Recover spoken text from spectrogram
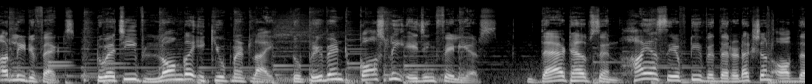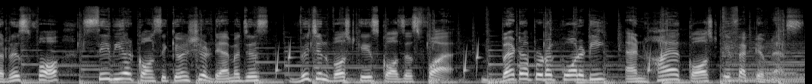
early defects, to achieve longer equipment life, to prevent costly aging failures. That helps in higher safety with the reduction of the risk for severe consequential damages which in worst case causes fire, better product quality and higher cost effectiveness.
